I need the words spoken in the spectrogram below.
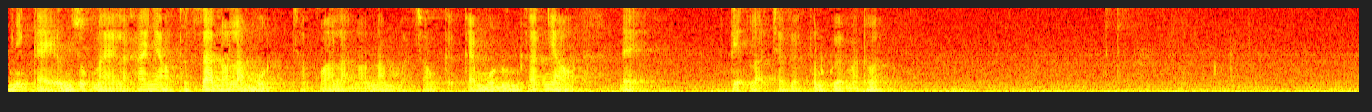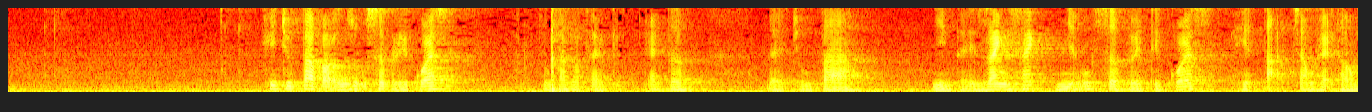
những cái ứng dụng này là khác nhau. Thực ra nó là một chẳng qua là nó nằm ở trong cái, cái module khác nhau để tiện lợi cho việc phân quyền mà thôi. Khi chúng ta vào ứng dụng Service Request chúng ta có thể Enter để chúng ta nhìn thấy danh sách những Service Request hiện tại trong hệ thống.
